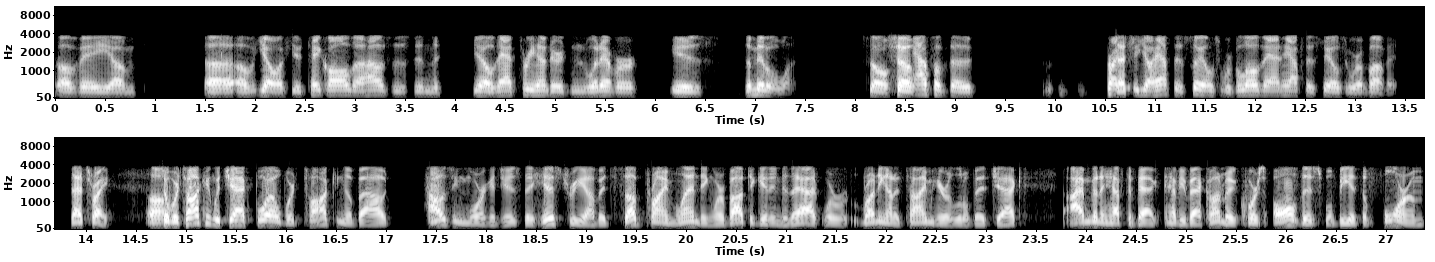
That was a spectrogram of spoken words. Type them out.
of a, um, uh, of you know, if you take all the houses in the, you know, that 300 and whatever is the middle one. So, so half of the price, you know, half the sales were below that, half the sales were above it. That's right. Um, so we're talking with Jack Boyle. We're talking about housing mortgages, the history of it, subprime lending. We're about to get into that. We're running out of time here a little bit, Jack. I'm going to have to back, have you back on, but of course, all this will be at the forum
